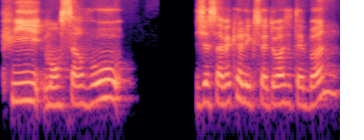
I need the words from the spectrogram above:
puis mon cerveau, je savais que la Ligue suédoise était bonne,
